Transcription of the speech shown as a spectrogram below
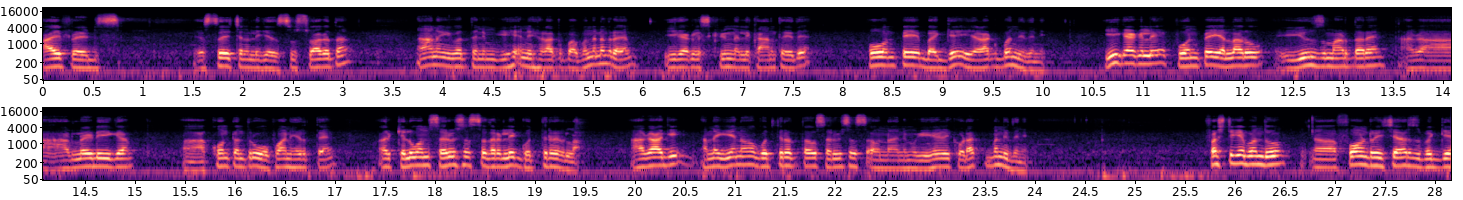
ಹಾಯ್ ಫ್ರೆಂಡ್ಸ್ ಎಸ್ ಐ ಚಾನಲ್ಗೆ ಸುಸ್ವಾಗತ. ನಾನು ಇವತ್ತು ನಿಮಗೆ ಏನು ಹೇಳಕ್ಕಪ್ಪ ಬಂದನಂದರೆ, ಈಗಾಗಲೇ ಸ್ಕ್ರೀನಲ್ಲಿ ಕಾಣ್ತಾ ಇದೆ ಫೋನ್ಪೇ ಬಗ್ಗೆ ಹೇಳಕ್ಕೆ ಬಂದಿದ್ದೀನಿ. ಈಗಾಗಲೇ ಫೋನ್ಪೇ ಎಲ್ಲರೂ ಯೂಸ್ ಮಾಡ್ತಾರೆ, ಆಗ ಆಲ್ರೆಡಿ ಈಗ ಅಕೌಂಟ್ ಅಂತೂ ಓಪನ್ ಇರುತ್ತೆ. ಆದರೆ ಕೆಲವೊಂದು ಸರ್ವಿಸಸ್ ಅದರಲ್ಲಿ ಗೊತ್ತಿರೋಲ್ಲ. ಹಾಗಾಗಿ ನನಗೇನೋ ಗೊತ್ತಿರುತ್ತೋ ಸರ್ವಿಸಸ್ ಅವನ್ನ ನಿಮಗೆ ಹೇಳಿಕೊಡಕ್ಕೆ ಬಂದಿದ್ದೀನಿ. ಫಸ್ಟಿಗೆ ಬಂದು ಫೋನ್ ರೀಚಾರ್ಜ್ ಬಗ್ಗೆ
